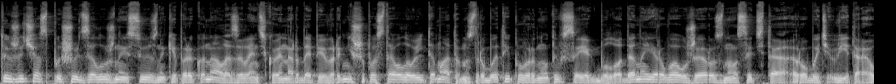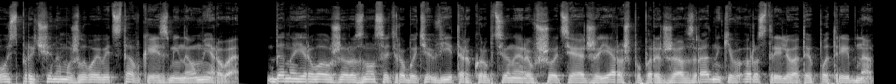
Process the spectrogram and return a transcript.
Той же час пишуть залужний союзники переконали Зеленського і нардепів верніше поставили ультиматум зробити і повернути все як було. Дана Ярова вже розносить та робить вітер. А ось причина можливої відставки і зміни Умєрова. Дана Єрова вже розносить, робить вітер, корупціонери в шоці, адже Ярош попереджав зрадників розстрілювати потрібно.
